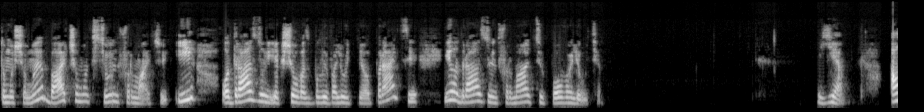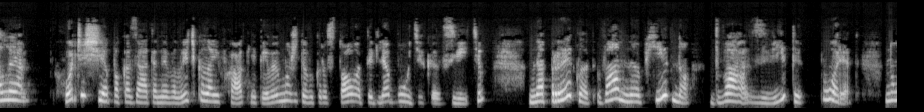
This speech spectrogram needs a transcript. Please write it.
Тому що ми бачимо всю інформацію. І одразу, якщо у вас були валютні операції, і одразу інформацію по валюті. Є. Але хочу ще показати невеличкий лайфхак, який ви можете використовувати для будь-яких звітів. Наприклад, вам необхідно два звіти поряд. Ну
